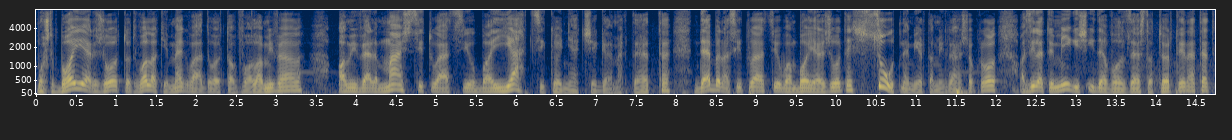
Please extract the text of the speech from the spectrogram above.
Most Bajer Zsoltot valaki megvádolta valamivel, amivel más szituációban játszik könnyedséggel megtehette, de ebben a szituációban Bajer Zsolt egy szót nem írt a migránsokról, az illető mégis ide vonza ezt a történetet,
